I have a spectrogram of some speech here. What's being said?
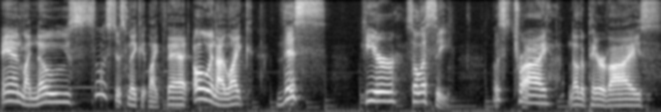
and my nose, so let's just make it like that. Oh, and I like this here. So let's see. Let's try another pair of eyes.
